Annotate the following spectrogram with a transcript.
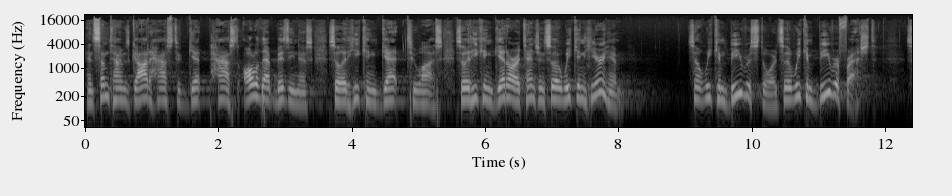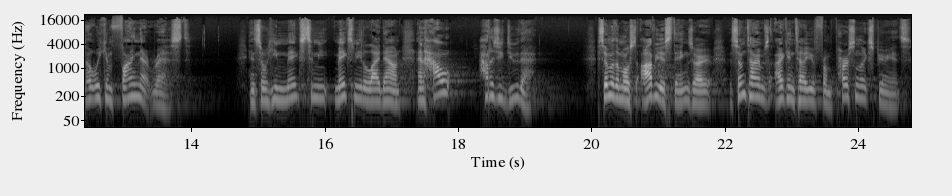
And sometimes God has to get past all of that busyness so that He can get to us, so that He can get our attention, so that we can hear Him, so that we can be restored, so that we can be refreshed, so that we can find that rest. And so He makes, to me, makes me to lie down. And how, how does He do that? Some of the most obvious things are sometimes I can tell you from personal experience.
